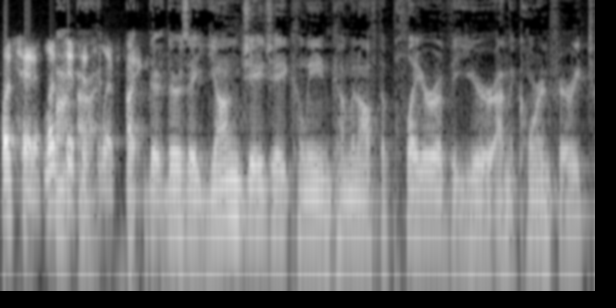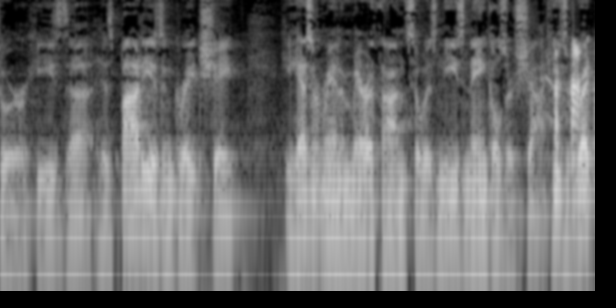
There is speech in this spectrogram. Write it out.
let's hit it. Let's All- hit all this right. lift Uh, thing. there, there's a young JJ Killeen coming off the Player of the Year on the Corn Ferry Tour. He's uh, his body is in great shape. He hasn't ran a marathon, so his knees and ankles are shot. He's ready.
